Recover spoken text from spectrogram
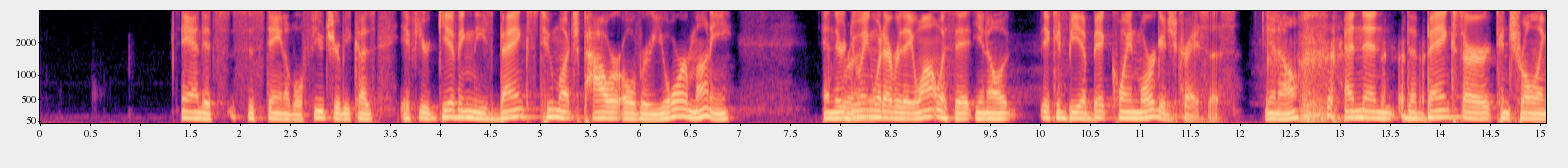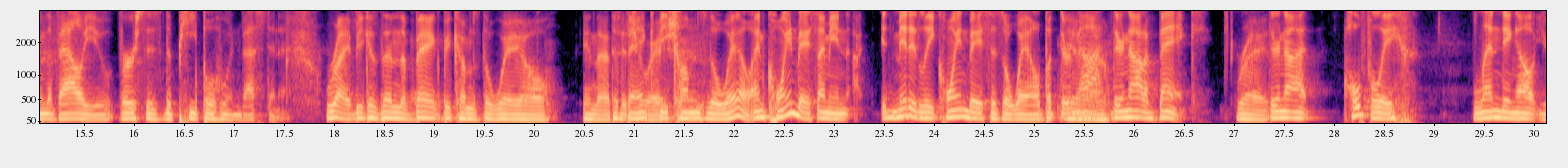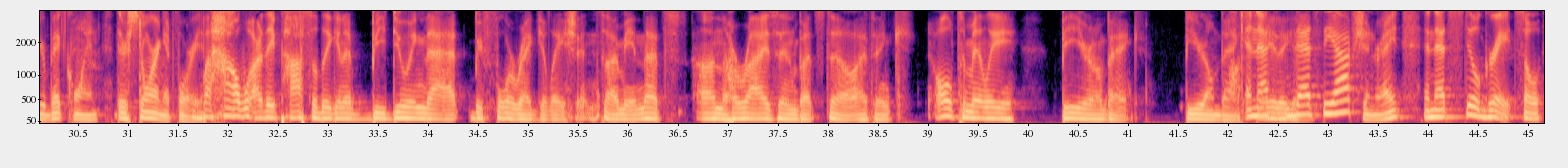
and its sustainable future. Because if you're giving these banks too much power over your money and they're doing whatever they want with it, you know, it could be a Bitcoin mortgage crisis. You know, and then the banks are controlling the value versus the people who invest in it. Right. Because then the bank becomes the whale in that the situation. bank becomes the whale. And Coinbase, I mean, admittedly, Coinbase is a whale, but they're Yeah. not. They're not a bank. right. They're not. Hopefully, lending out your Bitcoin. They're storing it for you. But how are they possibly going to be doing that before regulation? So I mean, that's on the horizon, but still, I think ultimately be your own bank. be your own bank, I'll and that's that's the option, right? And that's still great. So.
